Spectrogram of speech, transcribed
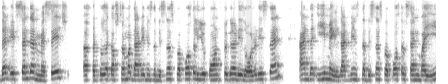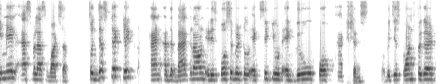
then it send a message uh, to the customer that means the business proposal you configured is already sent and the email that means the business proposal sent by email as well as whatsapp so just a click and at the background it is possible to execute a group of actions which is configured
